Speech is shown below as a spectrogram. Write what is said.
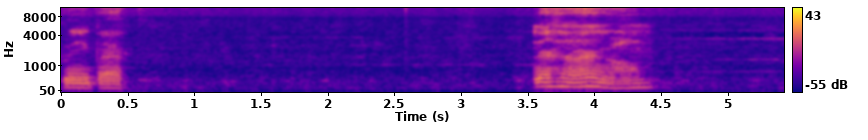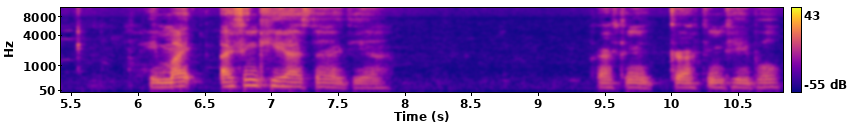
bring it back. There's an iron golem. He might. I think he has an idea. Crafting a crafting table.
